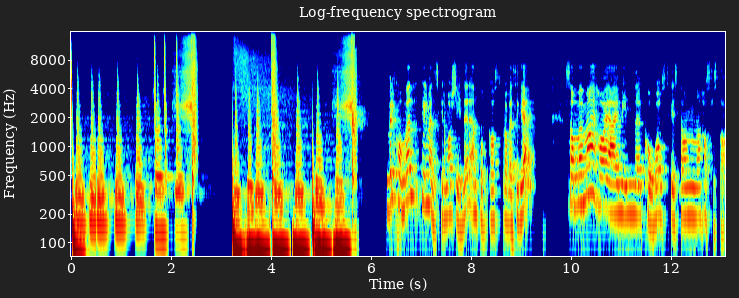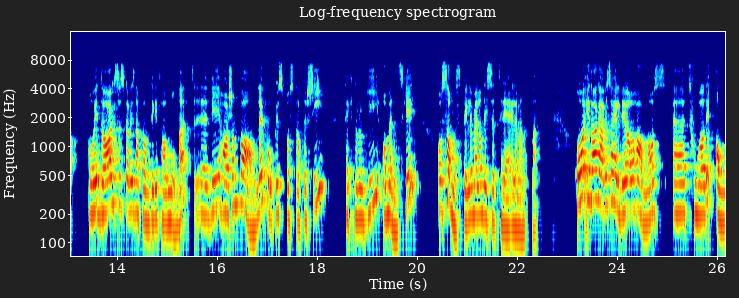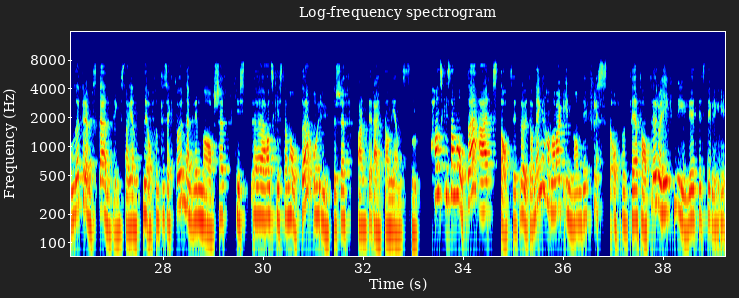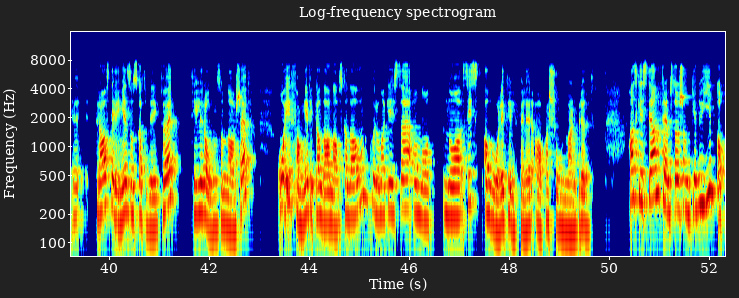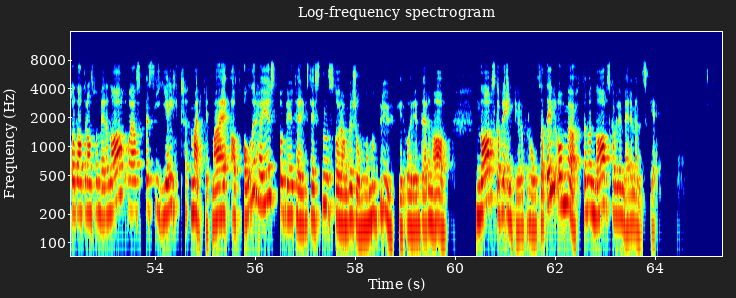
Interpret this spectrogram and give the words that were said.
Velkommen til Mennesker og maskiner, en podkast fra BCG. Sammen med meg har jeg min cohost Christian Haslestad. Og I dag skal vi snakke om digital modenhet. Vi har som vanlig fokus på strategi, teknologi og mennesker, og samspillet mellom disse tre elementene. Og I dag er vi så heldige å ha med oss eh, to av de aller fremste endringsagentene i offentlig sektor, nemlig Nav-sjef eh, Hans Christian Holte og Ruter-sjef Bernt Reitan Jensen. Hans Christian Holte er statsviter av utdanning. Han har vært innom de fleste offentlige etater og gikk nylig stilling, eh, fra stillingen som skattedirektør til rollen som Nav-sjef. Og i fanget fikk han da Nav-skandalen, koronakrise og nå, nå, sist alvorlige tilfeller av personvernbrudd. Hans Christian fremstår som genuint opptatt av å transformere Nav, og jeg har spesielt merket meg at aller høyest på prioriteringslisten står ambisjonen om å brukerorientere Nav. Nav skal bli enklere å forholde seg til, og møtet med Nav skal bli mer menneskelig.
